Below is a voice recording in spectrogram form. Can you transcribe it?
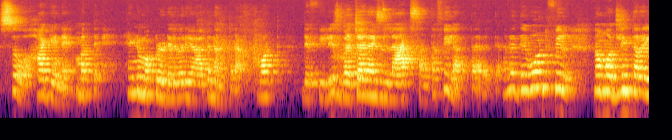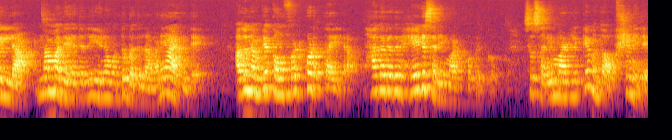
ಸೊ ಹಾಗೆಯೇ ಮತ್ತೆ ಹೆಣ್ಣು ಮಕ್ಕಳು ಡೆಲಿವರಿ ಆದ ನಂತರ what they feel is vagina's lax ಅಂತ ಫೀಲ್ ಆಗ್ತಾ ಇರುತ್ತೆ. ಅಂದರೆ ದೇ ವೋಂಟ್ ಫೀಲ್ ನಾವು ಮೊದಲಿನ ಥರ ಇಲ್ಲ, ನಮ್ಮ ದೇಹದಲ್ಲಿ ಏನೋ ಒಂದು ಬದಲಾವಣೆ ಆಗಿದೆ. ಅದು ನಮಗೆ ಕಂಫರ್ಟ್ ಕೊಡ್ತಾ ಇಲ್ಲ. ಹಾಗಾದ್ರೆ ಅದನ್ನು ಹೇಗೆ ಸರಿ ಮಾಡ್ಕೋಬೇಕು? ಸೊ ಸರಿ ಮಾಡಲಿಕ್ಕೆ ಒಂದು ಆಪ್ಷನ್ ಇದೆ.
